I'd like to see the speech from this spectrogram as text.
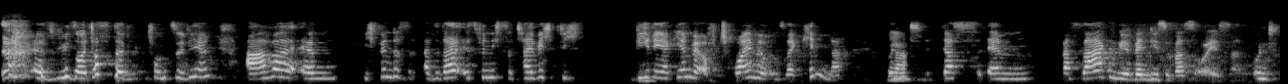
also wie soll das denn funktionieren? Aber ähm, ich finde es, also da ist, finde ich total wichtig, wie reagieren wir auf Träume unserer Kinder? Und ja. das, ähm, was sagen wir, wenn die sowas äußern? Und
